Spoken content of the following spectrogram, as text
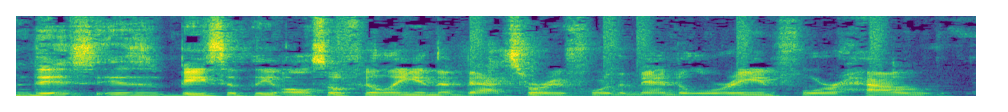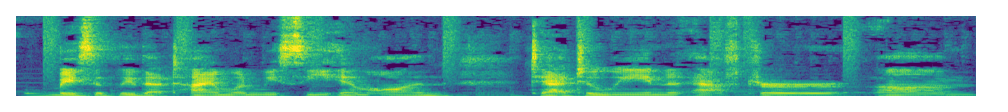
this is basically also filling in the backstory for the Mandalorian for how basically that time when we see him on Tatooine after um,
